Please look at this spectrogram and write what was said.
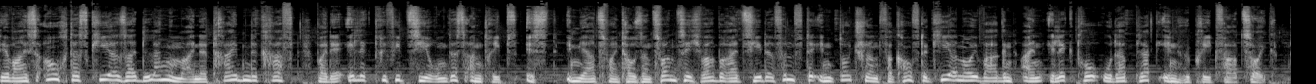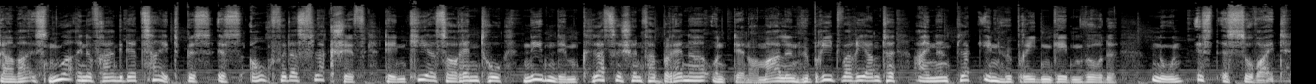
Der weiß auch, dass Kia seit langem eine treibende Kraft bei der Elektrifizierung des Antriebs ist. Im Jahr 2020 war bereits jeder fünfte in Deutschland verkaufte Kia-Neuwagen ein Elektro- oder Plug-in-Hybridfahrzeug. Da war es nur eine Frage der Zeit, bis es auch für das Flaggschiff, den Kia Sorento, neben dem klassischen Verbrenner und der normalen Hybridvariante einen Plug-in-Hybriden geben würde. Nun ist es soweit.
